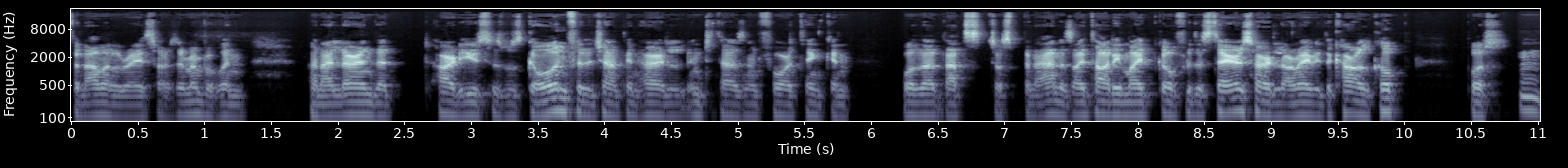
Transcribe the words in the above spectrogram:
phenomenal racehorse. I remember when when I learned that Hardy Eustace was going for the champion hurdle in 2004, thinking, well, that that's just bananas. I thought he might go for the stayers hurdle or maybe the Coral Cup, but mm.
